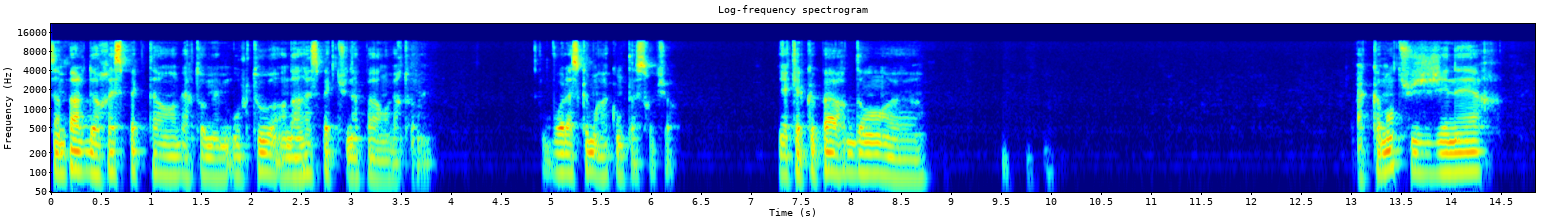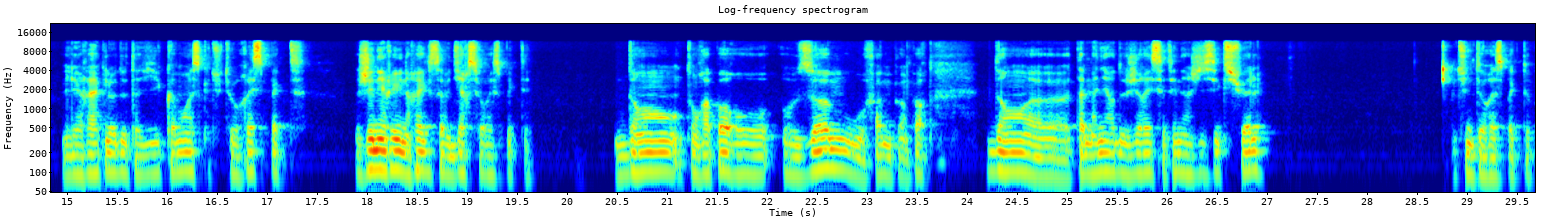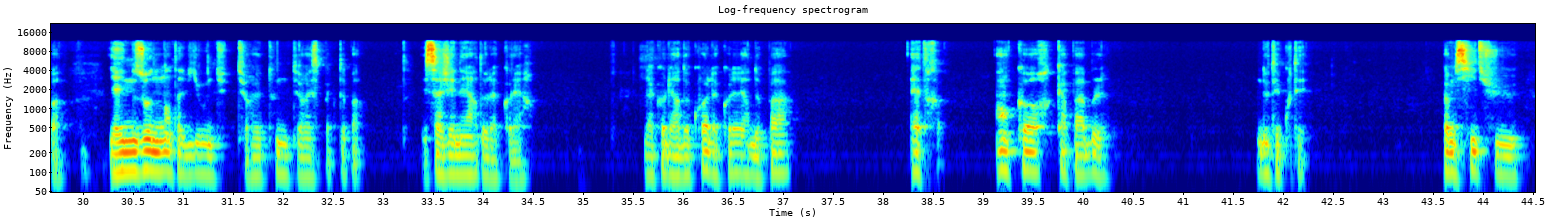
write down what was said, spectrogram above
Ça me parle de respect envers toi-même ou plutôt hein, d'un respect que tu n'as pas envers toi-même. Voilà ce que me raconte ta structure. Il y a quelque part dans, heu bah, comment tu génères les règles de ta vie? Comment est-ce que tu te respectes? Générer une règle, ça veut dire se respecter. Dans ton rapport aux hommes ou aux femmes, peu importe, dans, heu, ta manière de gérer cette énergie sexuelle tu ne te respectes pas. Il y a une zone dans ta vie où tu ne te respectes pas et ça génère de la colère. La colère de quoi? La colère de pas être encore capable de t'écouter. Comme si tu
